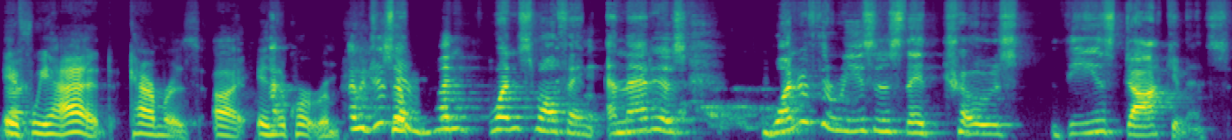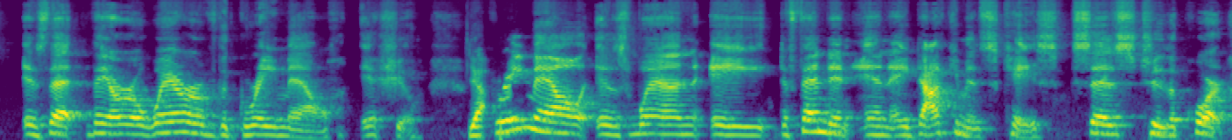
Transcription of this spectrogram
right. if we had cameras uh, in the courtroom. I would just so, add one, one small thing, and that is one of the reasons they chose these documents is that they are aware of the gray mail issue. Yeah. Gray mail is when a defendant in a documents case says to the court,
